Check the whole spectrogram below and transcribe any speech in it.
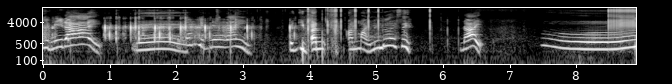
หยิบไม่ได้ เย้ ต้องหยิบยังไง ไปหยิบอันอันใหม่เรื่อยๆสิ ได้เอ้ย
